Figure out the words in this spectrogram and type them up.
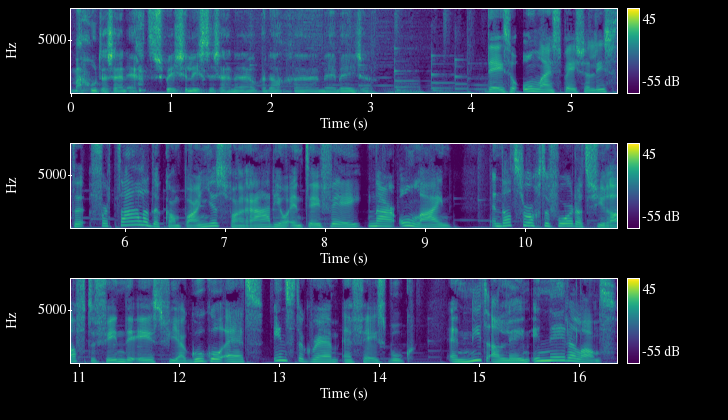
maar goed, er zijn echt specialisten zijn er elke dag mee bezig. Deze online specialisten vertalen de campagnes van radio en tv naar online. En dat zorgt ervoor dat Giraf te vinden is via Google Ads, Instagram en Facebook. En niet alleen in Nederland.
